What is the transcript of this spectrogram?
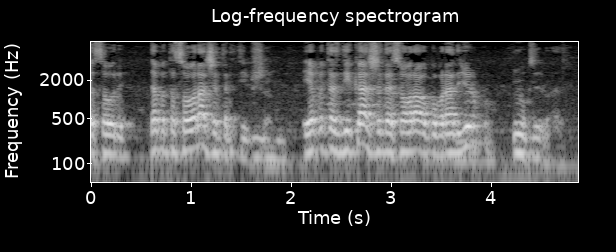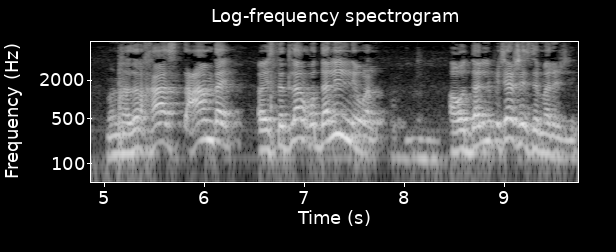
تصور دا په تصورات څخه ترتیب شي یا په تصدیقات څخه د صغرا او کبرا د جوړ کو مقصد نظر خاص عام دی او استدلال خو دلیل نیول او دلیل په چا شي استعمال شي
